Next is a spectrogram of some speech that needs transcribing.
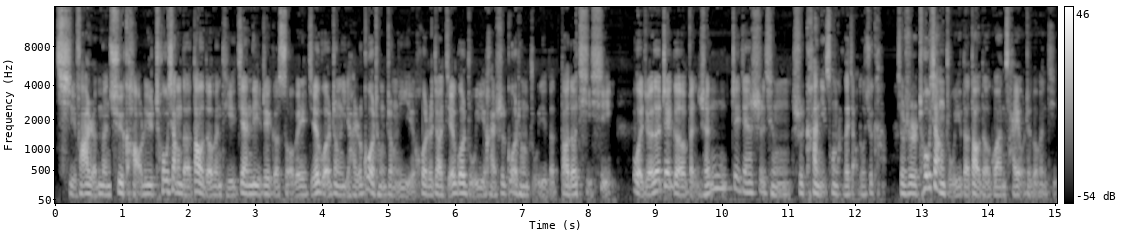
启发人们去考虑抽象的道德问题，建立这个所谓结果正义还是过程正义，或者叫结果主义还是过程主义的道德体系。我觉得这个本身这件事情是看你从哪个角度去看，就是抽象主义的道德观才有这个问题，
